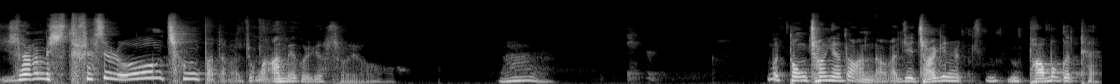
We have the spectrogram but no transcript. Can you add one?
이 사람이 스트레스를 엄청 받아가지고 암에 걸렸어요. 뭐 동창회도 안 나가지. 자기는 바보 같아.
